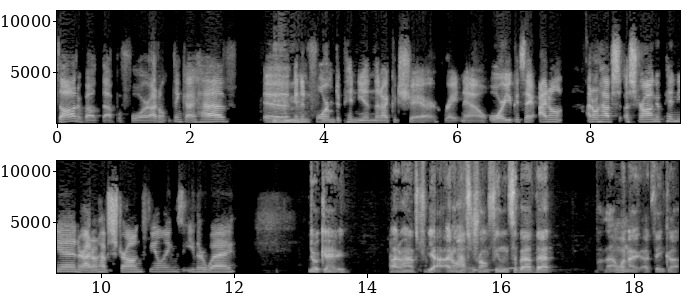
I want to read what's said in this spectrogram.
thought about that before. I don't think I have a, mm-hmm. an informed opinion that I could share right now. Or you could say, I don't I don't have a strong opinion or I don't have strong feelings either way. Okay. I don't have, yeah, I don't have strong feelings about that. But that one, I, I think uh,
